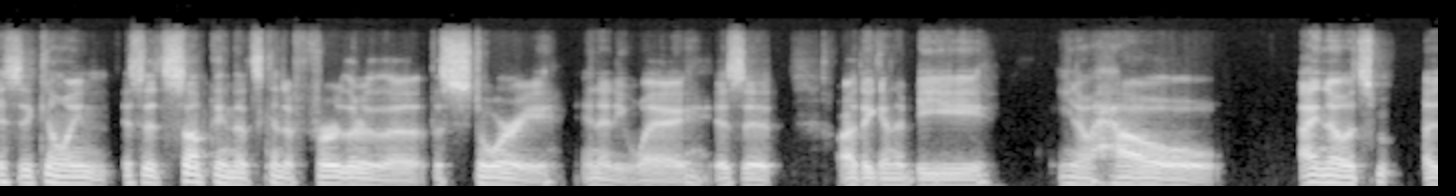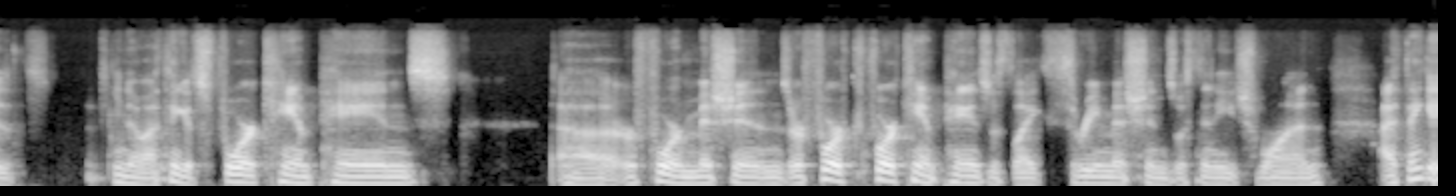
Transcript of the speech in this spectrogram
is it going is it something that's going to further the the story in any way is it are they going to be you know how i know it's, it's you know i think it's four campaigns uh, or four missions or four four campaigns with like three missions within each one i think it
